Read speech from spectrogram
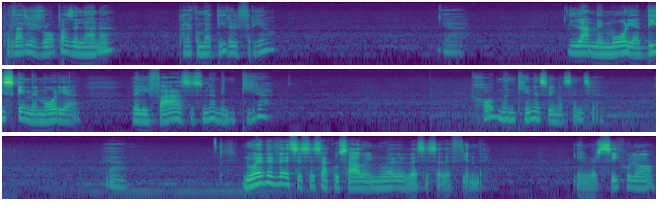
por darles ropas de lana para combatir el frío? La memoria, disque memoria de Elifaz es una mentira. Job mantiene su inocencia. Nueve veces es acusado y nueve veces se defiende. Y el versículo,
